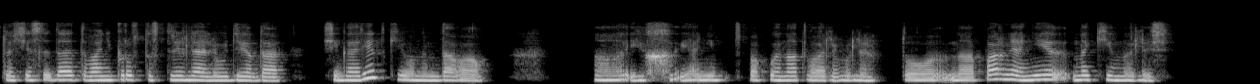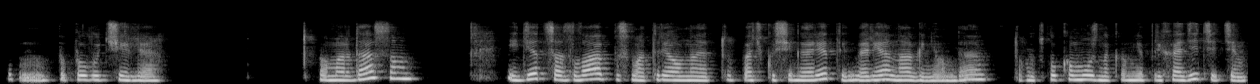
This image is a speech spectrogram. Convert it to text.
То есть если до этого они просто стреляли у деда сигаретки, он им давал э, их, и они спокойно отваливали то на парня они накинулись, получили по мордасам, и дед со зла посмотрел на эту пачку сигарет и горя на огнем, да, вот сколько можно ко мне приходить этим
